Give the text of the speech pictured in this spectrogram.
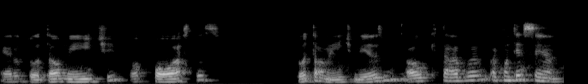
eram totalmente opostas, totalmente mesmo, ao que estava acontecendo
